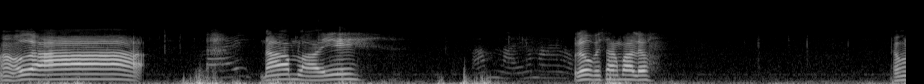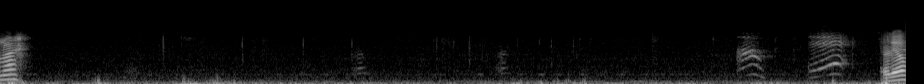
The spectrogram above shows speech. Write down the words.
อ้าวเอออ่า น้ำไหลตามไหลเข้ามาเหรอเร็วไปสร้างบ้านเร็วเอาคนมาอ้าวเอ๊ะเร็วเร็ว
